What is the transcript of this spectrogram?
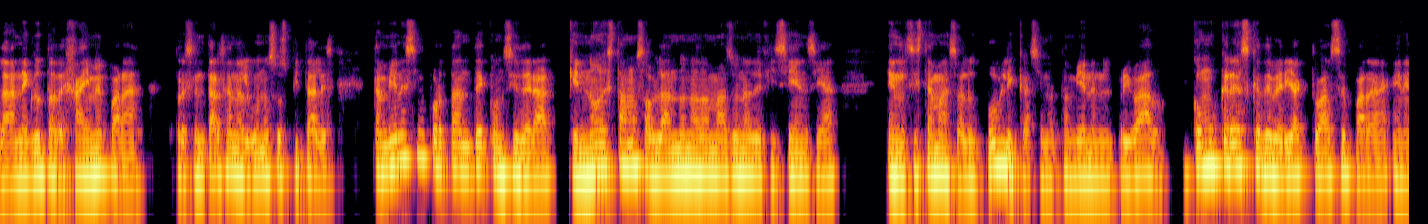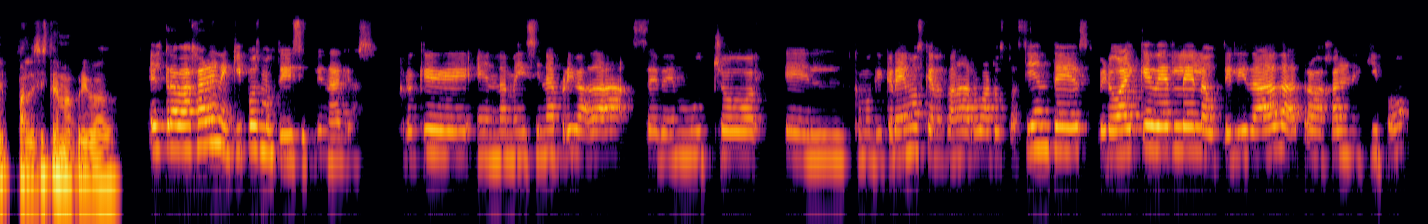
anécdota de Jaime para presentarse en algunos hospitales. También es importante considerar que no estamos hablando nada más de una deficiencia en el sistema de salud pública, sino también en el privado. ¿Cómo crees que debería actuarse para, para el sistema privado? El trabajar en equipos multidisciplinarios. Creo que en la medicina privada se ve mucho el, como que creemos que nos van a robar los pacientes, pero hay que verle la utilidad a trabajar en equipo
